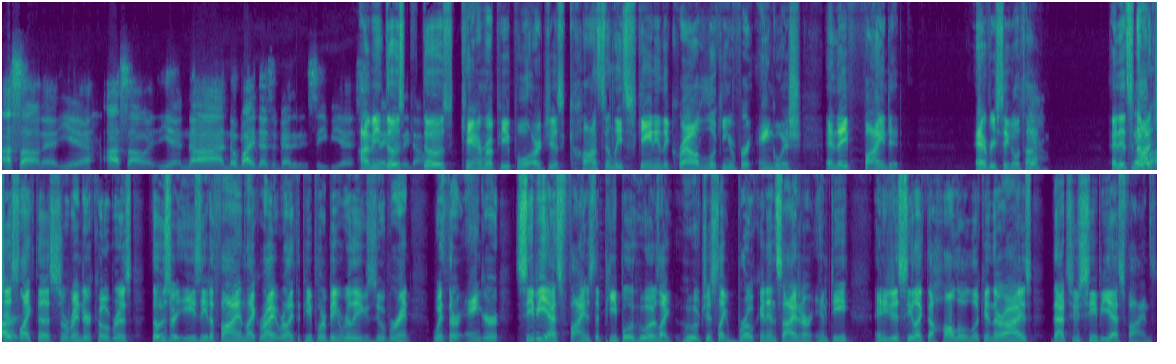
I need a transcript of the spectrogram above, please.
I saw that. Yeah, I saw it. Yeah, nah, nobody does it better than CBS. I mean, They those really those camera people are just constantly scanning the crowd looking for anguish, and they find it every single time. Yeah. And it's They not just hurt. like the surrender cobras; those are easy to find. Like right where like the people are being really exuberant with their anger. CBS finds the people who are like who have just like broken inside and are empty, and you just see like the hollow look in their eyes. That's who CBS finds,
